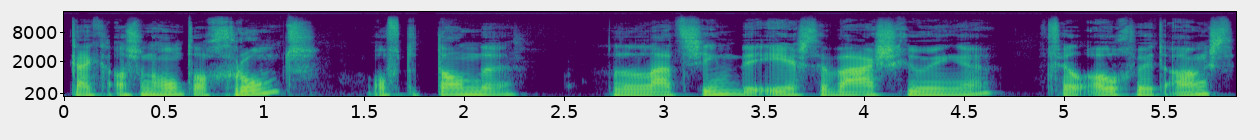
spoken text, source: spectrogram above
Kijk, als een hond al gromt of de tanden laat zien, de eerste waarschuwingen, veel oogwit, angst.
